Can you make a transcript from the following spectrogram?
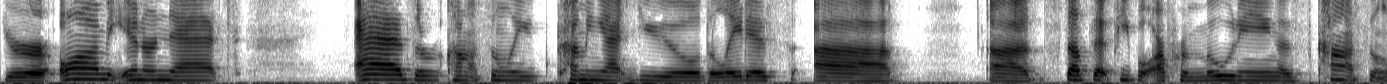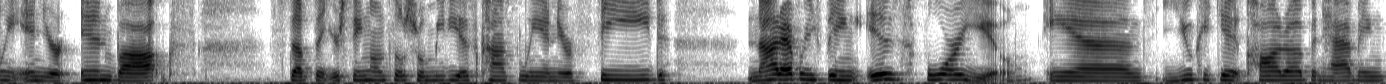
you're on the internet ads are constantly coming at you. The latest uh, uh, stuff that people are promoting is constantly in your inbox. Stuff that you're seeing on social media is constantly in your feed. Not everything is for you, and you could get caught up in having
